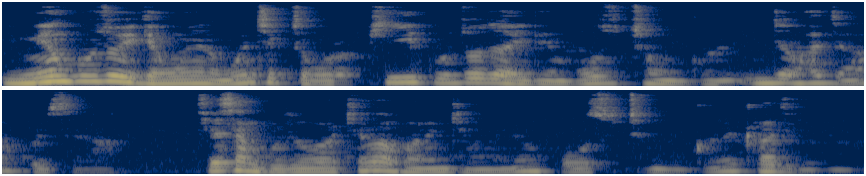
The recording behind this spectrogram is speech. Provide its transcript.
임명구조의 경우에는 원칙적으로 피구조자에 대한 보수청구권을 인정하지 않고 있으나 재산구조와 경합하는 경우에는 보수청구권을 가지게 됩니다.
